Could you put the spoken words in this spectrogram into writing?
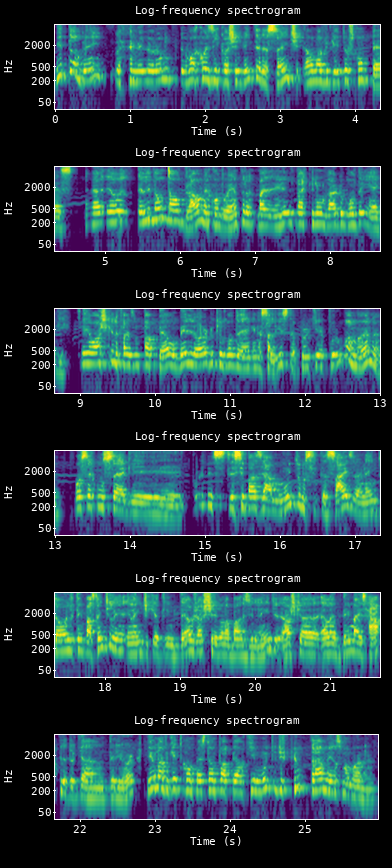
E também, melhorando, uma coisinha que eu achei bem interessante é o Navigator's Compass. É, eu- ele não dá o draw, né, quando entra, mas ele tá aqui no lugar do Golden Egg. Que eu acho que ele faz um papel melhor do que o Golden Egg nessa lista, porque por uma mana, você consegue, por ele se se basear muito no Synthesizer, né, então ele tem bastante lan- land que é Trimpel, já chegou na base de land, eu acho que ela é bem mais rápida do que a anterior. E o Navigator Compass tem um papel aqui muito de filtrar mesmo, mano.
